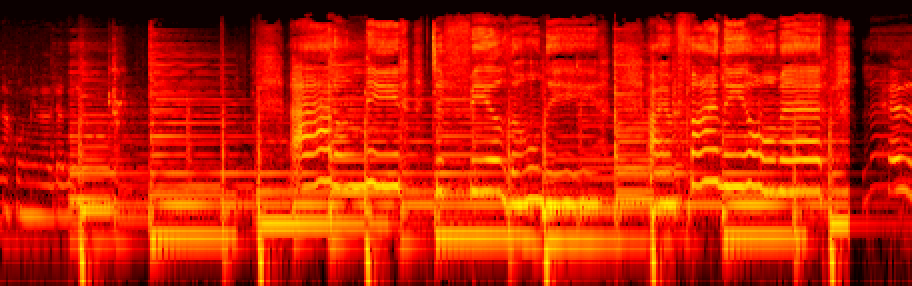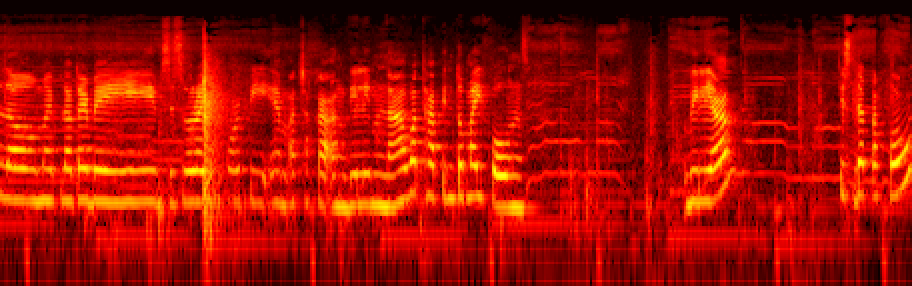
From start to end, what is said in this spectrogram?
na akong nilalagay. I don't need to feel lonely. I am finally home at... Hello, my flutter babes. It's already 4pm at saka ang dilim na. What happened to my phone? William? Is that a phone?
